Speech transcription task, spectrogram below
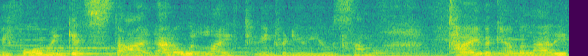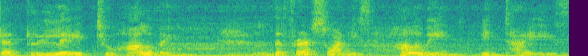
Before we get started, I would like to introduce you some Thai vocabulary that relate to Halloween. Mm-hmm. The first one is Halloween. In Thai is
